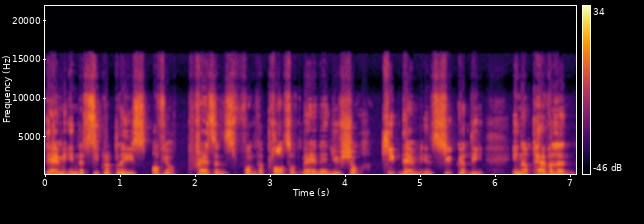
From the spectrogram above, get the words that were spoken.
them in the secret place of your presence from the plots of men, and you shall keep them in secretly in a pavilion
